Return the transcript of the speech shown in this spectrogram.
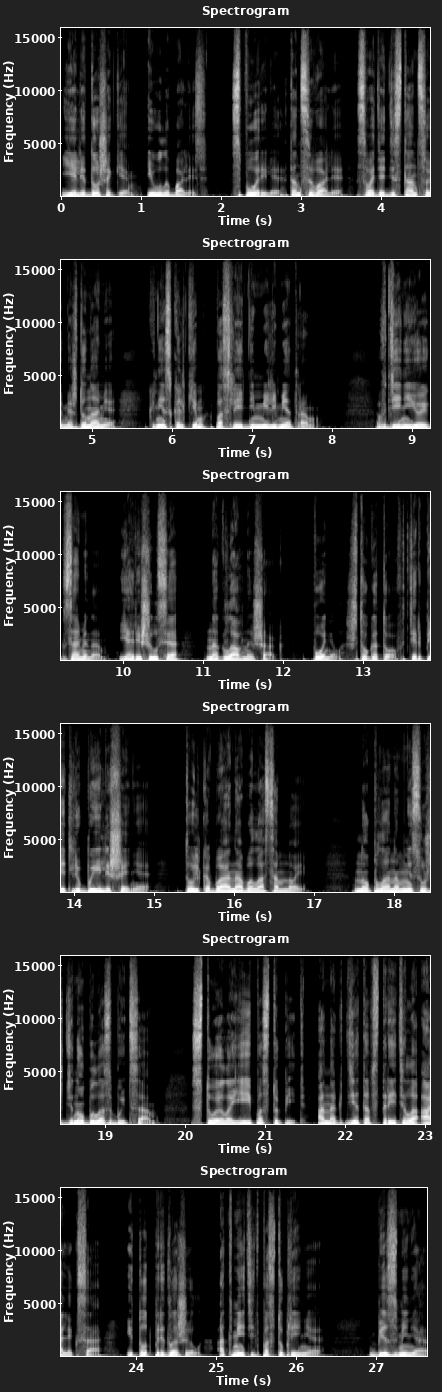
ели дошики и улыбались. Спорили, танцевали, сводя дистанцию между нами к нескольким последним миллиметрам. В день ее экзамена я решился на главный шаг. Понял, что готов терпеть любые лишения, только бы она была со мной. Но планам не суждено было сбыться. Стоило ей поступить, она где-то встретила Алекса, и тот предложил отметить поступление. Без меня,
